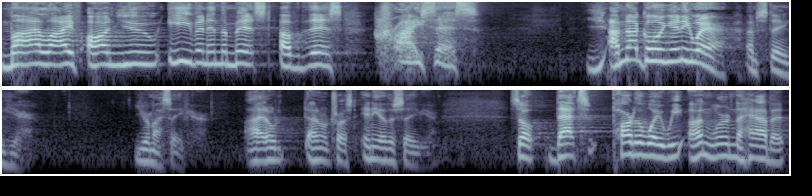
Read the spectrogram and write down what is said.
my life on you, even in the midst of this crisis. I'm not going anywhere. I'm staying here. You're my Savior. I don't, I don't trust any other Savior. So that's part of the way we unlearn the habit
